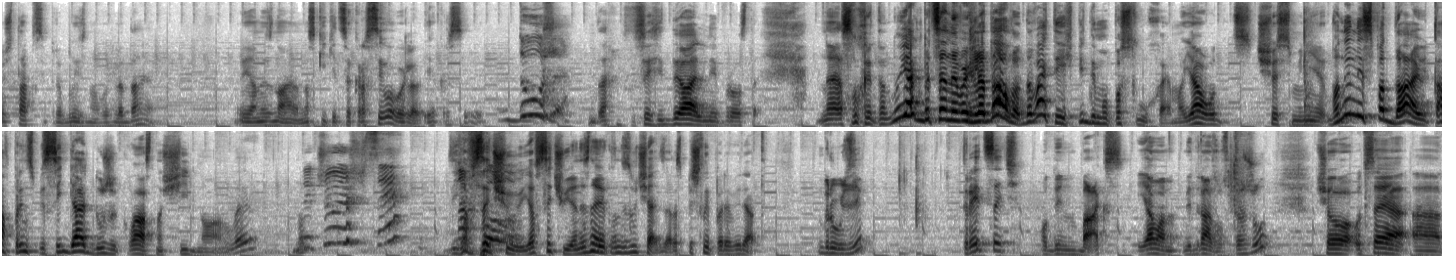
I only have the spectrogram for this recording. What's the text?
ось так це приблизно виглядає. Я не знаю, наскільки це красиво виглядає. Я красивий. Дуже. Да, це ідеальний просто. Е, Слухайте, ну як би це не виглядало, давайте їх підемо послухаємо. Я от щось мені. Вони не спадають, там, в принципі, сидять дуже класно, щільно, але. Ну. Ти чуєш все? Я все Навколо. чую, я все чую. Я не знаю, як вони звучать зараз. Пішли перевіряти. Друзі, 31 бакс. Я вам відразу скажу, що оце а,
